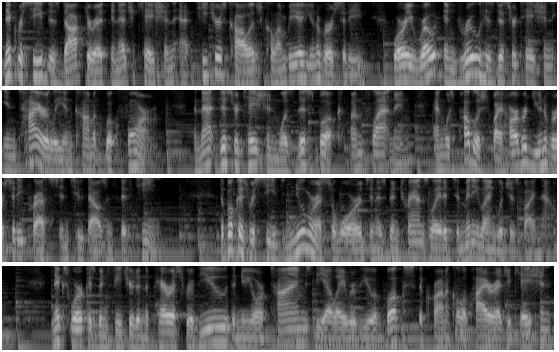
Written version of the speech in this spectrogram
Nick received his doctorate in education at Teachers College, Columbia University, where he wrote and drew his dissertation entirely in comic book form. And that dissertation was this book, Unflattening, and was published by Harvard University Press in 2015. The book has received numerous awards and has been translated to many languages by now. Nick's work has been featured in the Paris Review, the New York Times, the LA Review of Books, the Chronicle of Higher Education,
